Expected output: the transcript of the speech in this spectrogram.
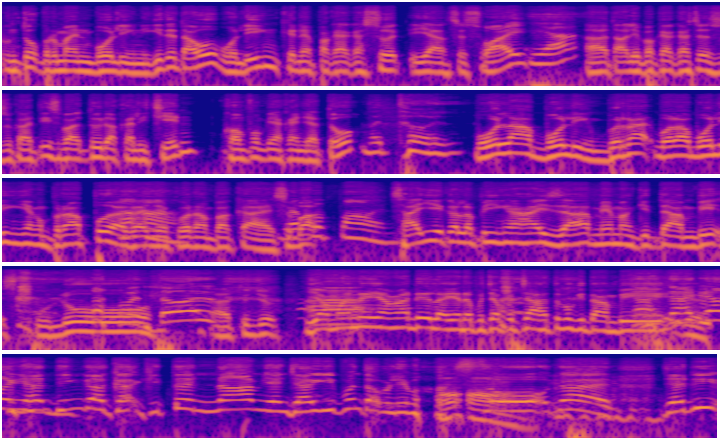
untuk bermain bowling ni. Kita tahu bowling kena pakai kasut yang sesuai. Ya. Uh, tak boleh pakai kasut sesuka hati sebab tu dah kali chain, confirm yang akan jatuh. Betul. Bola bowling Berat bola bowling yang berapa agaknya Ha-ha. korang pakai Sebab? Saya kalau pergi dengan Haiza Memang kita ambil 10 Betul. uh, 7 Yang Ah. mana yang ada lah Yang dah pecah-pecah tu pun kita ambil. Kadang-kadang yang tinggal kat kita enam yang jari pun tak boleh masuk kan. Jadi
